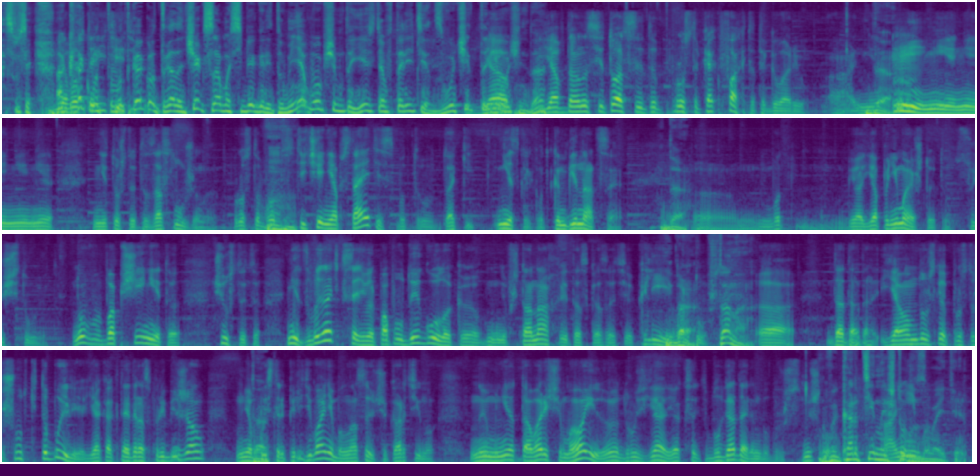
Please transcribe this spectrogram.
Слушайте, а как вот, вот, как вот, когда человек сам о себе говорит, у меня, в общем-то, есть авторитет. Звучит-то не очень, да? Я в данной ситуации это просто как факт это говорю. А не, да. не, не, не, не, не то, что это заслужено. Просто вот угу. стечение обстоятельств, вот, вот такие, несколько, вот комбинация. Да. Э, вот я, я понимаю, что это существует. Ну, в общении это чувствуется. Нет, вы знаете, кстати, по поводу иголок э, в штанах и, так сказать, клея да, во рту. в штанах. А, да-да-да. Я вам должен сказать, просто шутки-то были. Я как-то один раз прибежал, у меня так. быстрое передевание было на следующую картину. Ну и мне товарищи мои, ну, друзья, я, кстати, благодарен был, потому что смешно. Вы картиной Они, что называете?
